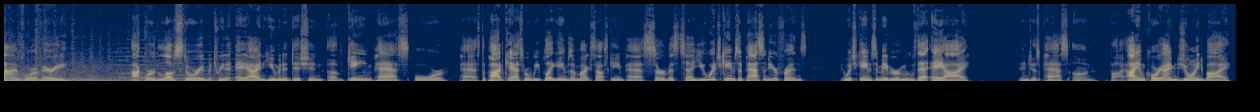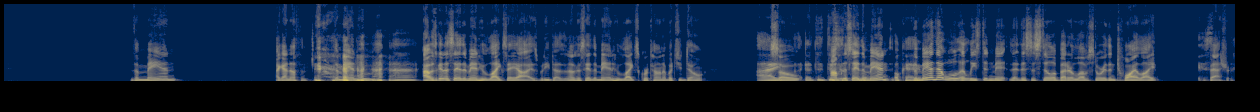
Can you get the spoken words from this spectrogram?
Time for a very awkward love story between an AI and human edition of Game Pass or Pass, the podcast where we play games on Microsoft's Game Pass service, tell you which games to pass on to your friends and which games to maybe remove that AI and just pass on by. I am Corey. I am joined by the man. I got nothing. The man who I was gonna say the man who likes AIs, but he doesn't. I was gonna say the man who likes Cortana, but you don't. I So, th- th- I'm gonna say the man, Okay, the man that will at least admit that this is still a better love story than Twilight, is- Basher.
